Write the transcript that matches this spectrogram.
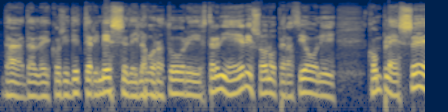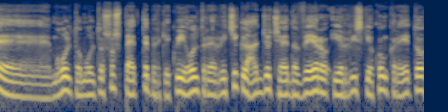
da, dalle cosiddette rimesse dei lavoratori stranieri, sono operazioni complesse, molto molto sospette perché qui oltre al riciclaggio c'è davvero il rischio concreto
